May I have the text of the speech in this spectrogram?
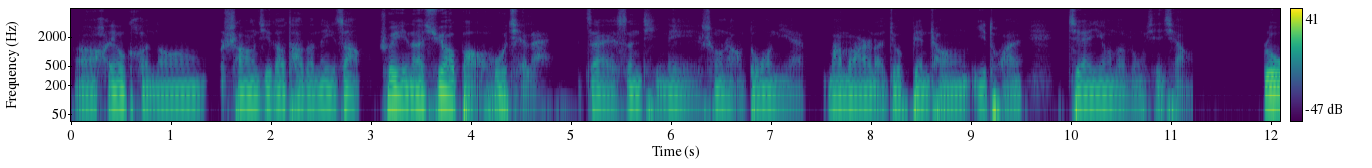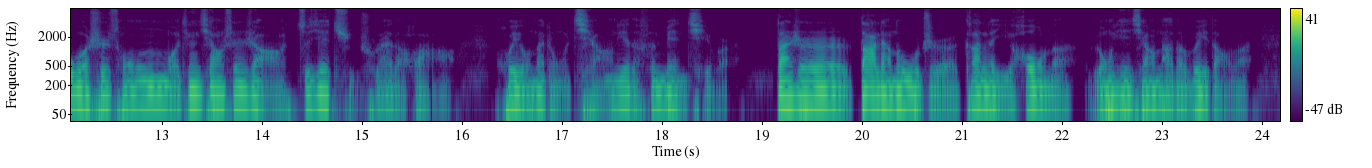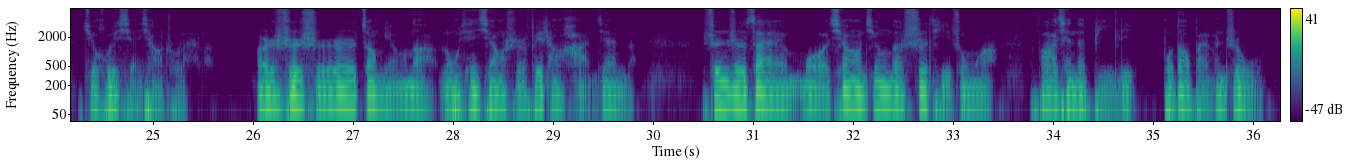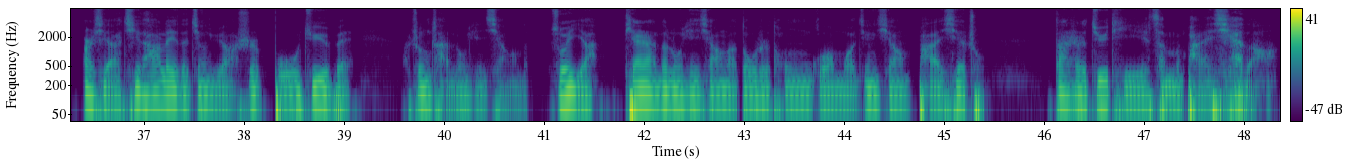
啊，很有可能伤及到它的内脏，所以呢，需要保护起来，在身体内生长多年，慢慢的就变成一团坚硬的龙涎香。如果是从抹精香身上啊直接取出来的话啊，会有那种强烈的粪便气味。但是大量的物质干了以后呢，龙涎香它的味道呢就会显现出来了。而事实证明呢，龙涎香是非常罕见的，甚至在抹香鲸的尸体中啊发现的比例不到百分之五。而且啊，其他类的鲸鱼啊是不具备生产龙涎香的。所以啊。天然的龙涎香呢，都是通过抹精香排泄出，但是具体怎么排泄的啊，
